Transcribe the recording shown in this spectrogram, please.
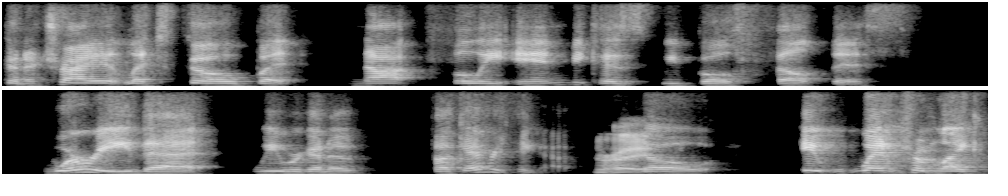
going to try it, let's go, but not fully in because we both felt this worry that we were going to fuck everything up. right, So it went from like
